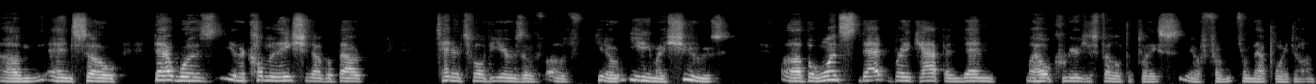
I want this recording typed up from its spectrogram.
um, and so that was you know, the culmination of about 10 or 12 years of, of you know eating my shoes. Uh, but once that break happened then my whole career just fell into place you know from from that point on.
